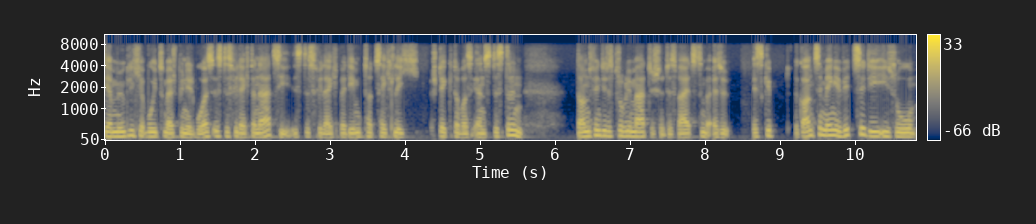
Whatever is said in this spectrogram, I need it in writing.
der mögliche, wo ich zum Beispiel nicht weiß, ist das vielleicht ein Nazi? Ist das vielleicht bei dem tatsächlich, steckt da was Ernstes drin? Dann finde ich das problematischer. Das war jetzt zum Beispiel, also es gibt eine ganze Menge Witze, die ich so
